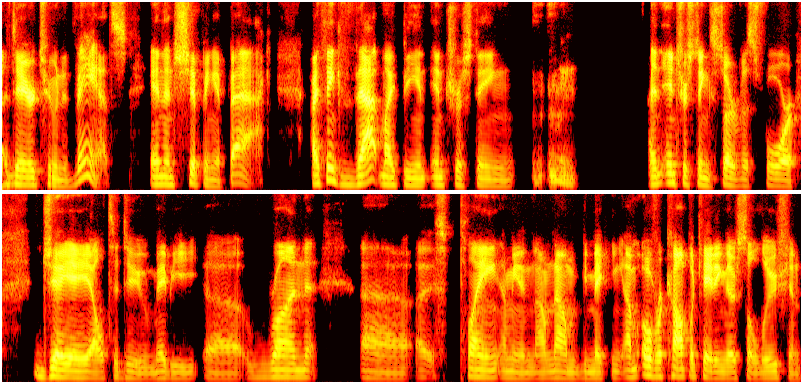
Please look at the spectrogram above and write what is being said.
a day or two in advance and then shipping it back. I think that might be an interesting an interesting service for JAL to do. Maybe uh, run uh, a plane. I mean, now, now I'm be making I'm overcomplicating their solution.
